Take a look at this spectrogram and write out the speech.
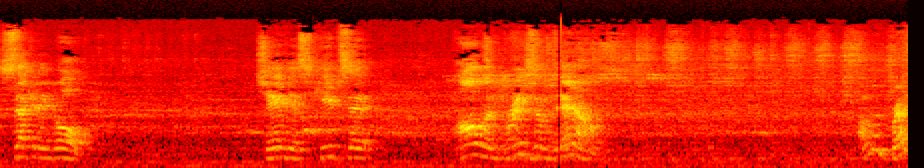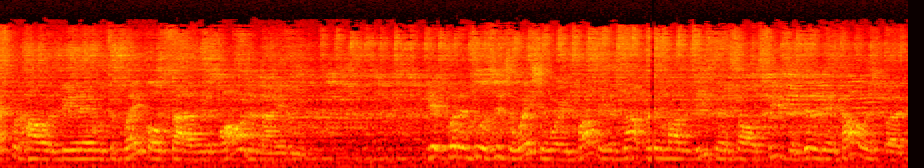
Second and goal. Chavius keeps it. Holland brings him down. I'm impressed with Holland being able to play both sides of the ball tonight and get put into a situation where he probably has not played a lot of defense all season, did it in college, but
